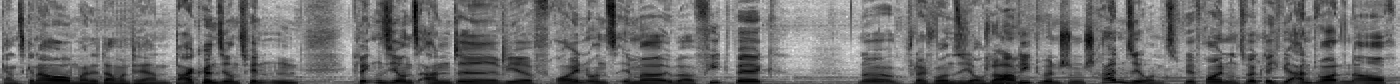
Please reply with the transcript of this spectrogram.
Ganz genau, meine Damen und Herren. Da können Sie uns finden. Klicken Sie uns an. äh, Wir freuen uns immer über Feedback. Ne, vielleicht wollen Sie sich auch Klar. ein Lied wünschen. Schreiben Sie uns. Wir freuen uns wirklich. Wir antworten auch.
